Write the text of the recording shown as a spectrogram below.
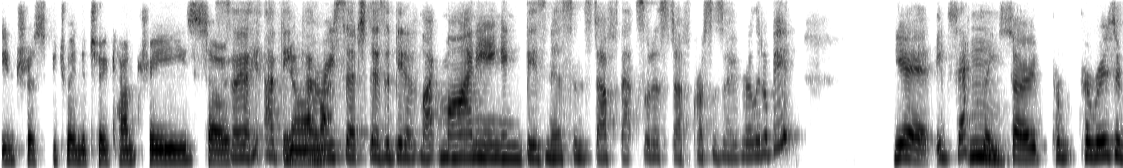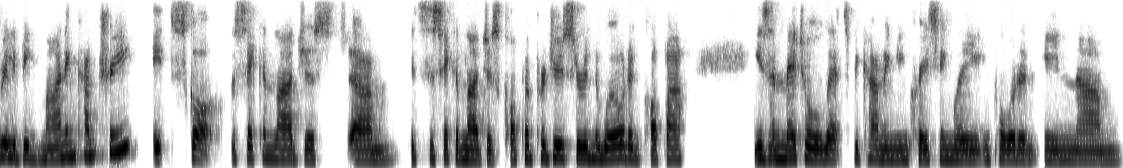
interest between the two countries. So, So I think know, uh, I'm research there's a bit of like mining and business and stuff. That sort of stuff crosses over a little bit. Yeah, exactly. Mm. So Per- Peru's a really big mining country. It's got the second largest. Um, it's the second largest copper producer in the world, and copper is a metal that's becoming increasingly important in um,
